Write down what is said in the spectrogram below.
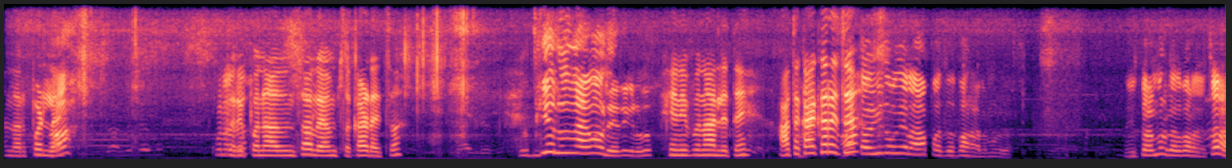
अंधार पडलाय. तरी पण अजून चालू आहे आमचं काढायचं. गेलो नाही मावले तिकडं. ह्याने पण आले ते. आता काय करायचं? आता इथं गेला आपाचं भरायला मुरगा इथं मुरगाच भरायला चला.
